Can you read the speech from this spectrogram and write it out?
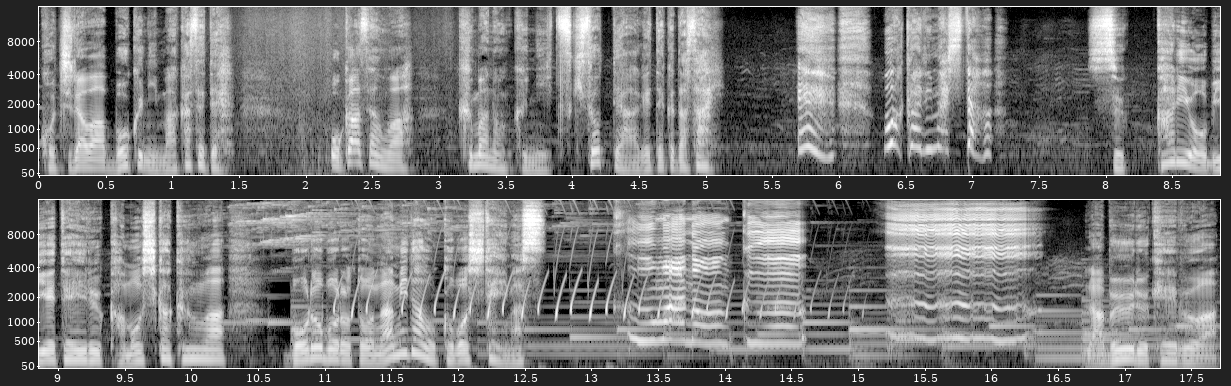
こちらは僕に任せて。お母さんはクマノンくんに付き添ってあげてください。わかりました。すっかり怯えているカモシカくんはボロボロと涙をこぼしています。くまのん。くんラブール警部は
